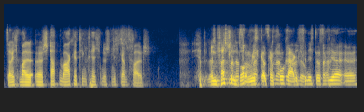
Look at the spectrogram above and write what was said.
sag ich mal, äh, Stadtmarketing-technisch nicht ganz falsch. Ich habe fast schon das Bock, für mich ganz hervorragend, finde ich, dass wir, äh,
